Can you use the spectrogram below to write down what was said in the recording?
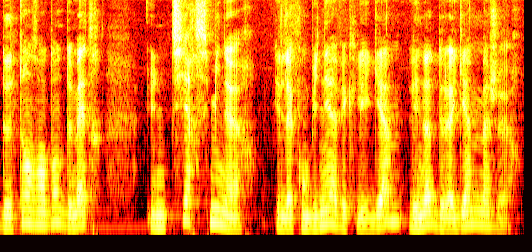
de temps en temps de mettre une tierce mineure et de la combiner avec les, gammes, les notes de la gamme majeure.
